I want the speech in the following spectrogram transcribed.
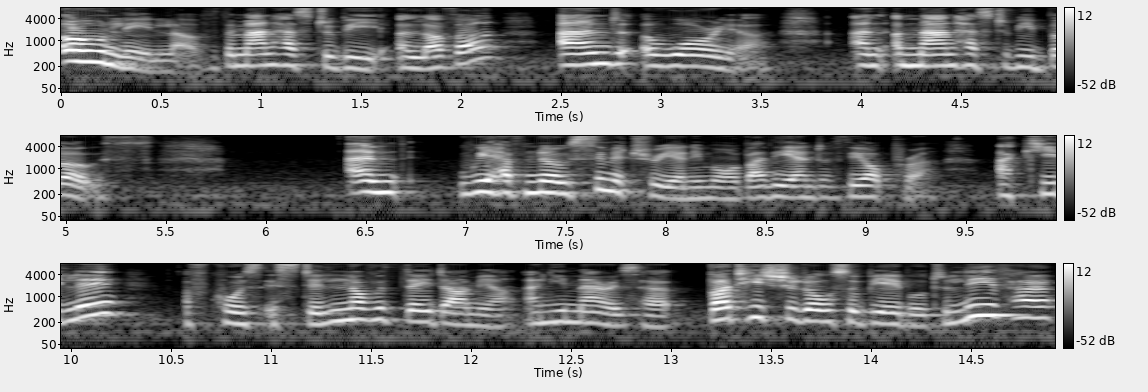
only in love. The man has to be a lover and a warrior, and a man has to be both. And we have no symmetry anymore by the end of the opera. Achille of course, is still in love with Deidamia and he marries her, but he should also be able to leave her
